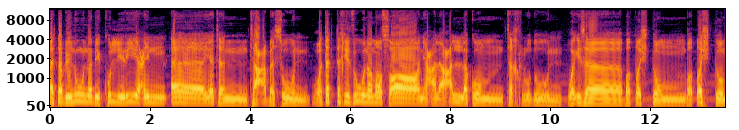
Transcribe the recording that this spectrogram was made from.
أتبنون بكل ريع آية تعبسون وتتخذون مصانع لعلكم تخلدون وإذا بطشتم بطشتم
